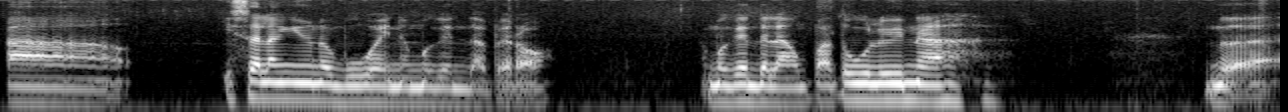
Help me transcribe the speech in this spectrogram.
ah isa lang yung nabuhay na maganda. Pero maganda lang, patuloy na, na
